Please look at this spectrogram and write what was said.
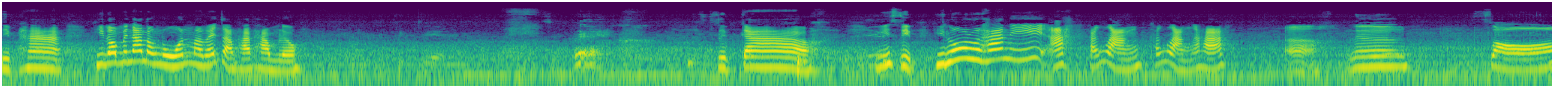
สิบห้าฮีโร่ไปนั่งตรงนู้นมาไม่จับพาทำเร็ว สิบเก้ายี่สิบฮีโร่ดูท่านี้อะข้างหลังข้างหลังนะคะ เออหนึ่งสอง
